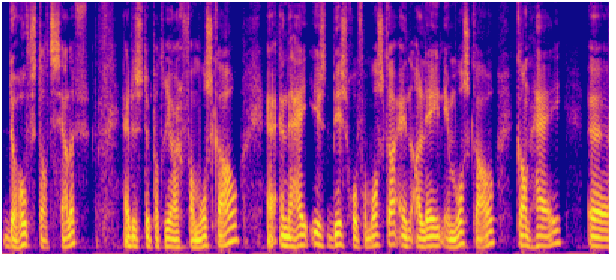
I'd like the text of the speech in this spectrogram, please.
de hoofdstad zelf. Hè, dus de patriarch van Moskou. en hij is bisschop van Moskou. En alleen in Moskou kan hij uh,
